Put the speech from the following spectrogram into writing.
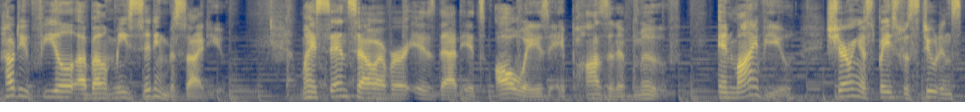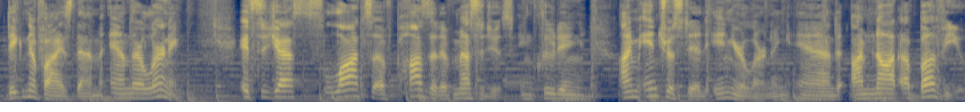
How do you feel about me sitting beside you? My sense, however, is that it's always a positive move. In my view, sharing a space with students dignifies them and their learning. It suggests lots of positive messages, including, I'm interested in your learning and I'm not above you.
